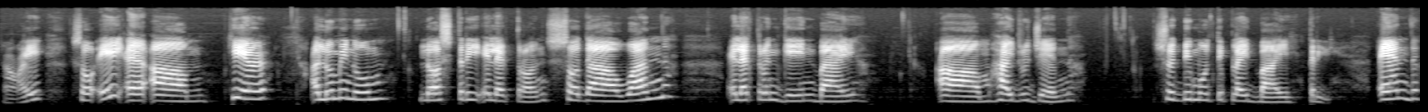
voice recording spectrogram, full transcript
Okay? So, A, uh, um, here, aluminum lost 3 electrons. So, the 1 electron gained by um, hydrogen should be multiplied by 3. And,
